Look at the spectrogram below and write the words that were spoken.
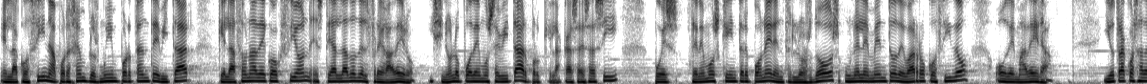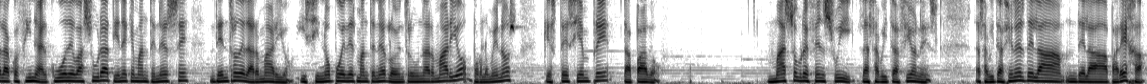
En la cocina, por ejemplo, es muy importante evitar que la zona de cocción esté al lado del fregadero. Y si no lo podemos evitar porque la casa es así, pues tenemos que interponer entre los dos un elemento de barro cocido o de madera. Y otra cosa de la cocina, el cubo de basura tiene que mantenerse dentro del armario. Y si no puedes mantenerlo dentro de un armario, por lo menos que esté siempre tapado más sobre Feng Shui, las habitaciones, las habitaciones de la, de la pareja.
